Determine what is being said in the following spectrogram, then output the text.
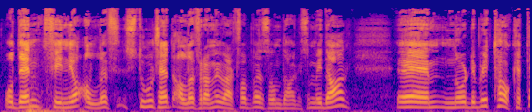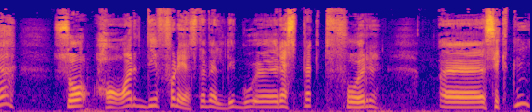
Og den finner jo alle, stort sett alle fram, i hvert fall på en sånn dag som i dag. Eh, når det blir tåkete, så har de fleste veldig god eh, respekt for eh, sikten.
